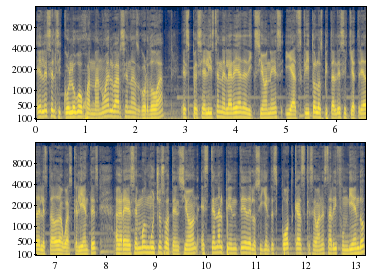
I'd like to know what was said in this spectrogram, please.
Él es el psicólogo Juan Manuel Bárcenas Gordoa, especialista en el área de adicciones y adscrito al Hospital de Psiquiatría del Estado de Aguascalientes. Agradecemos mucho su atención. Estén al pendiente de los siguientes podcasts que se van a estar difundiendo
